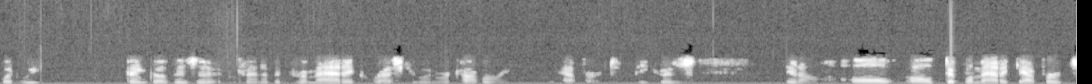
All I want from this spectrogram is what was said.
what we think of as a kind of a dramatic rescue and recovery effort. Because you know all all diplomatic efforts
